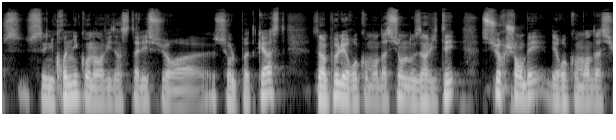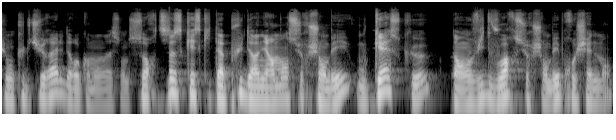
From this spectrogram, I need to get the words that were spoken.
c'est une chronique qu'on a envie d'installer sur, euh, sur le podcast. C'est un peu les recommandations de nos invités sur Chambé, des recommandations culturelles, des recommandations de sortie. Qu'est-ce qui t'a plu dernièrement sur Chambé ou qu'est-ce que tu as envie de voir sur Chambé prochainement?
